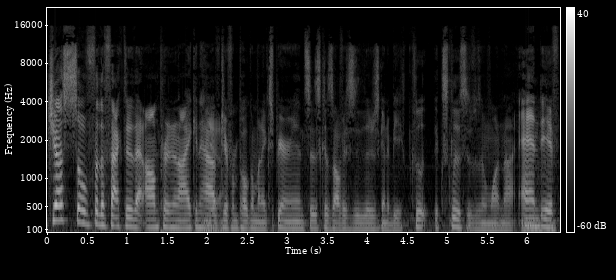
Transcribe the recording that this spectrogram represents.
just so for the factor that Omprint and I can have Yeah. different Pokemon experiences, because obviously there's going to be exclu- exclusives and whatnot. And if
